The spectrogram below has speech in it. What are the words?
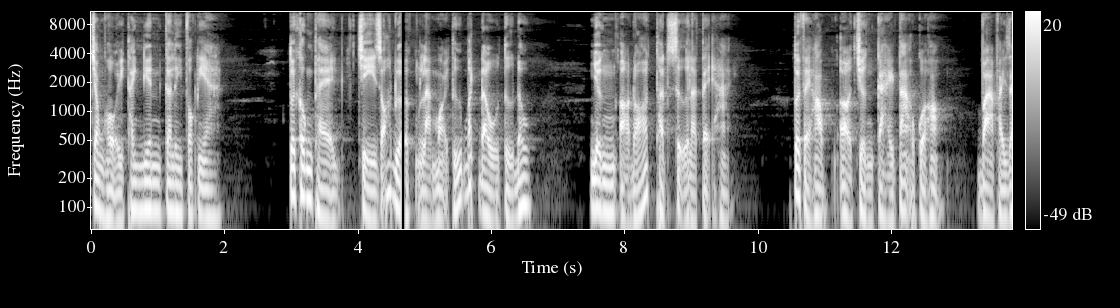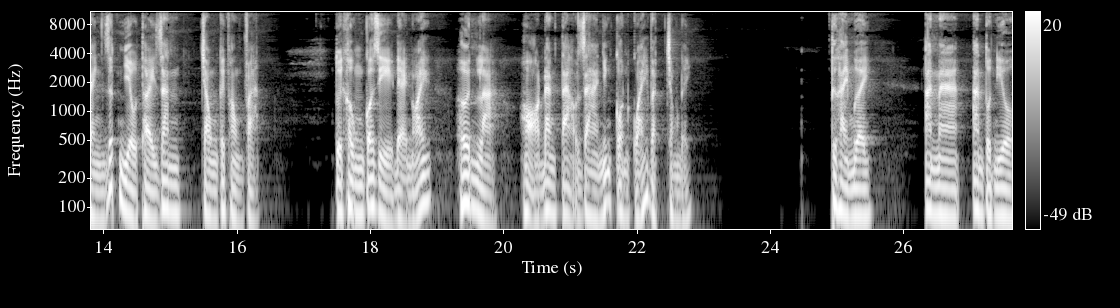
trong hội thanh niên California. Tôi không thể chỉ rõ được là mọi thứ bắt đầu từ đâu, nhưng ở đó thật sự là tệ hại. Tôi phải học ở trường cải tạo của họ và phải dành rất nhiều thời gian trong cái phòng phạt. Tôi không có gì để nói hơn là họ đang tạo ra những con quái vật trong đấy. Thứ 20 Anna Antonio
